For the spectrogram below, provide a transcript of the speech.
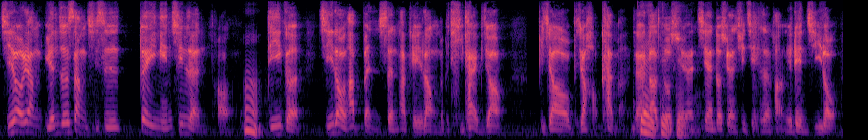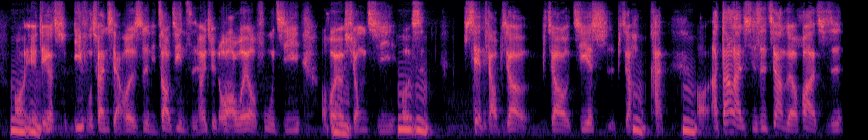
肌肉量原则上其实对于年轻人，好，嗯，第一个肌肉它本身它可以让我们的体态比较比较比较好看嘛，大家都喜欢现在都喜欢去健身房去练肌肉哦，因为这个衣服穿起来或者是你照镜子你会觉得哇，我有腹肌，会有胸肌，或者是。线条比较比较结实，比较好看。嗯，哦啊，当然，其实这样的话，其实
